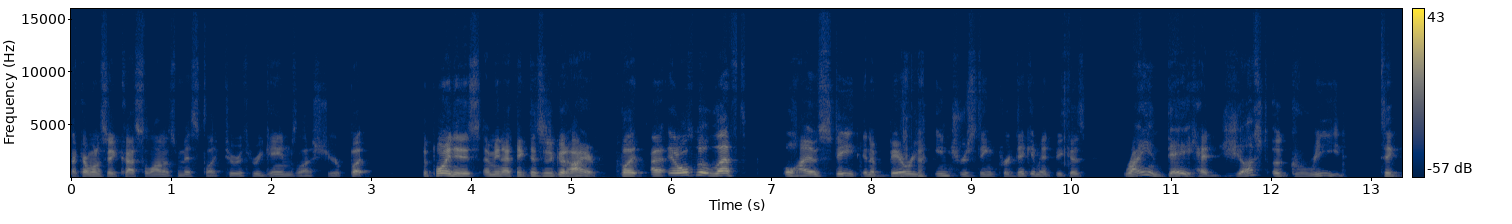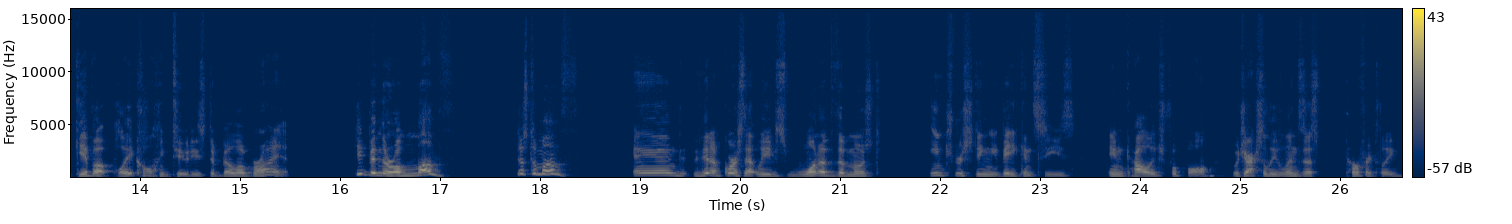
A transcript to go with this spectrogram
like, I want to say Castellanos missed like two or three games last year. But the point is, I mean, I think this is a good hire, but uh, it also left Ohio State in a very interesting predicament because Ryan Day had just agreed to give up play calling duties to Bill O'Brien. He'd been there a month, just a month. And then, of course, that leaves one of the most interesting vacancies in college football, which actually lends us perfectly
